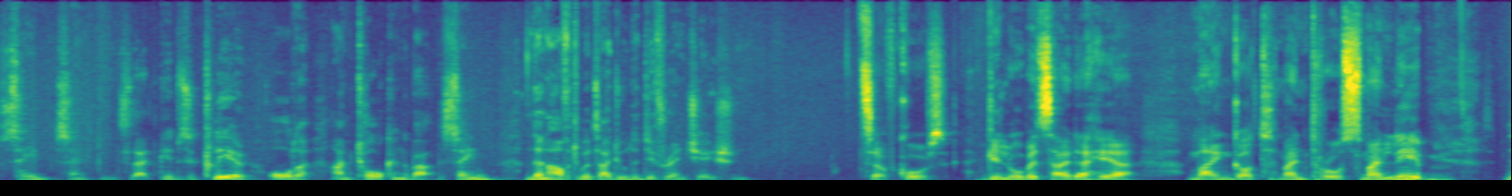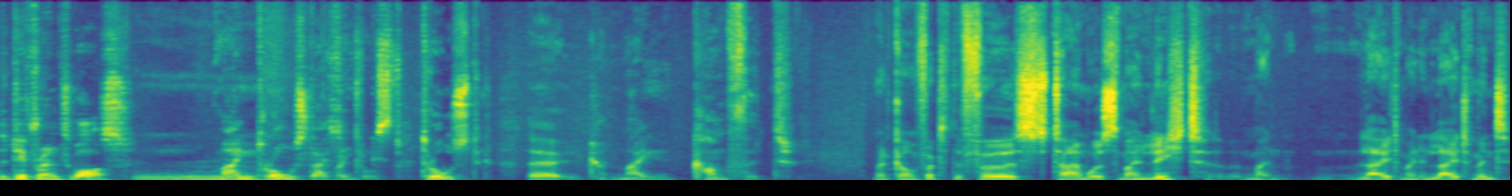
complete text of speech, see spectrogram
same sentence. That gives a clear order. I'm talking about the same, and then afterwards I do the differentiation. So, of course, gelobet sei der Herr, mein Gott, mein Trost, mein Leben. The difference was mein Trost, I think. Trost. Trost, uh, my comfort. Mein Comfort. The first time was mein Licht, mein Light, mein Enlightenment.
